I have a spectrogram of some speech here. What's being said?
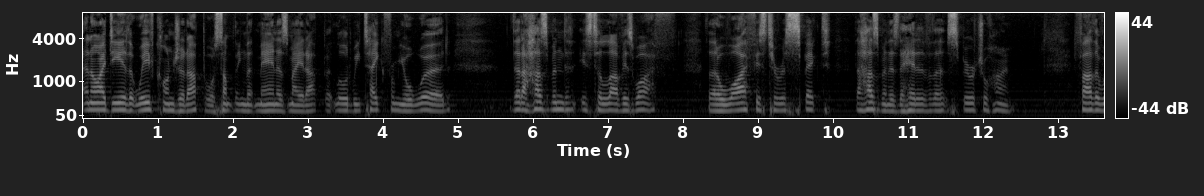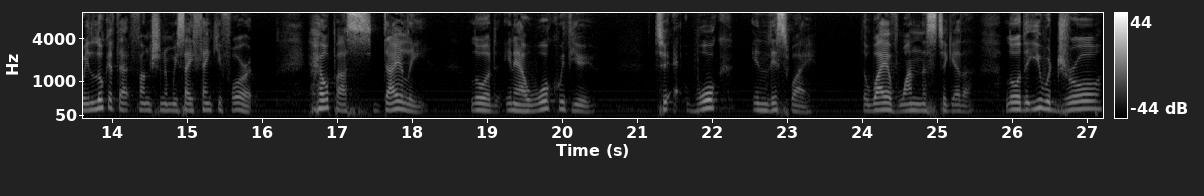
an idea that we've conjured up or something that man has made up, but Lord, we take from your word that a husband is to love his wife, that a wife is to respect the husband as the head of the spiritual home. Father, we look at that function and we say thank you for it. Help us daily, Lord, in our walk with you to walk in this way, the way of oneness together. Lord, that you would draw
